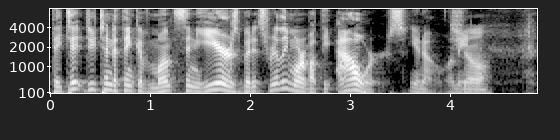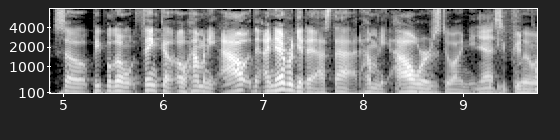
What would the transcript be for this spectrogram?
they t- do tend to think of months and years, but it's really more about the hours. You know, I mean, sure. So people don't think of oh how many hours. I never get asked that. How many hours do I need? Yeah, to it's be a good fluent?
